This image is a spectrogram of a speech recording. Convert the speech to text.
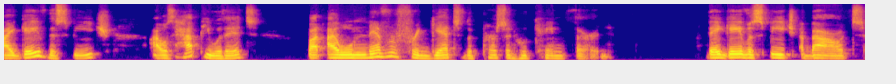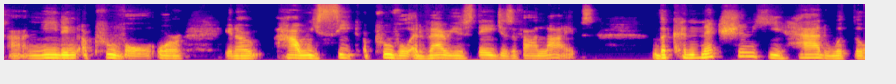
I gave the speech, I was happy with it, but I will never forget the person who came third. They gave a speech about uh, needing approval or, you know, how we seek approval at various stages of our lives. The connection he had with the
